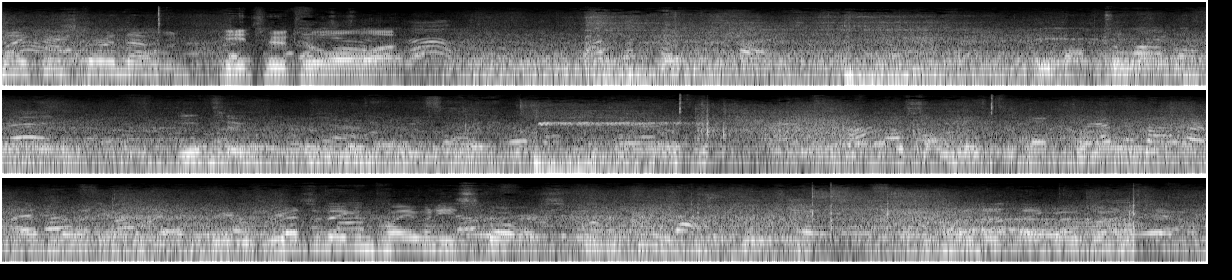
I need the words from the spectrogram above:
Mike, who scored that one? E2 Tulola. E2. I have no idea That's what they can play when he scores. They just like go Johnny Town.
